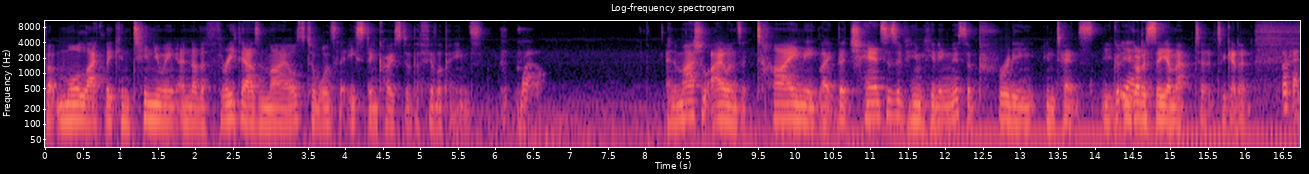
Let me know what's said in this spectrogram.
but more likely continuing another 3,000 miles towards the eastern coast of the Philippines. Wow. And the Marshall Islands are tiny. Like the chances of him hitting this are pretty intense. You got you got to see a map to, to get it. Okay.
